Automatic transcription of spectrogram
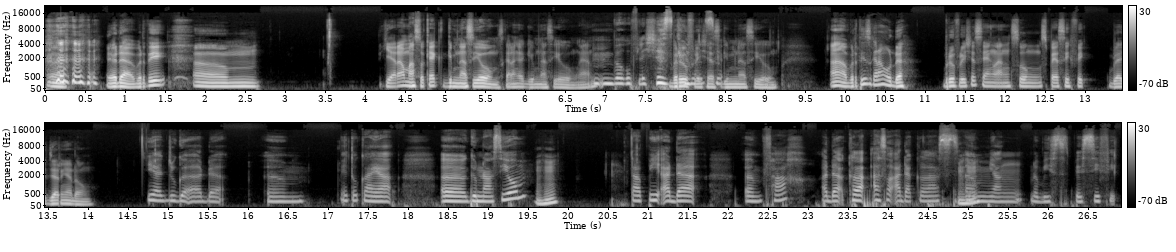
Ya udah, berarti em Kiara masuknya ke gimnasium, sekarang ke gimnasium kan? Mm, Berufliches. Berufliches Gymnasium. gimnasium. Ah, berarti sekarang udah Berufliches yang langsung spesifik belajarnya dong. Iya juga ada. em, itu kayak eh, gimnasium, Mhm. tapi ada em, fach, ada kelas, asal ada kelas Mhm. em, yang lebih spesifik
